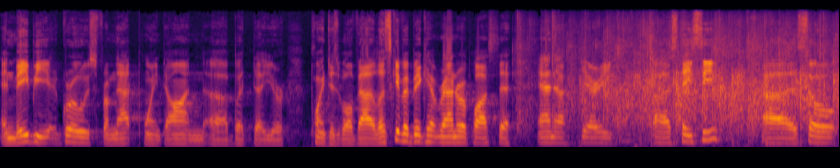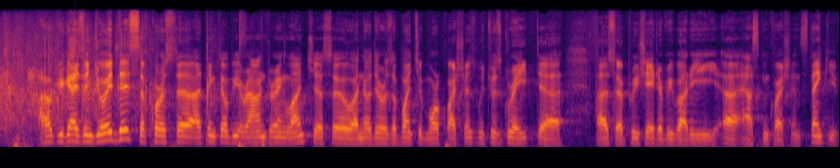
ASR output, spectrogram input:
and maybe it grows from that point on. Uh, but uh, your point is well valid. Let's give a big round of applause to Anna, Gary, uh, Stacey. Uh, so I hope you guys enjoyed this. Of course, uh, I think they'll be around during lunch, uh, so I know there was a bunch of more questions, which was great. Uh, uh, so I appreciate everybody uh, asking questions. Thank you.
